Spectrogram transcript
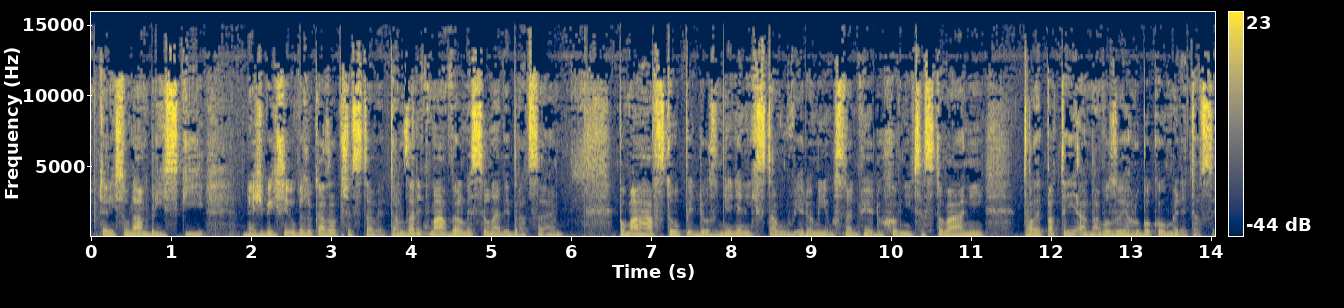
které jsou nám blízký, než bych si vůbec dokázal představit. Tanzanit má velmi silné vibrace, pomáhá vstoupit do změněných stavů vědomí, usnadňuje duchovní cestování, telepatii a navozuje hlubokou meditaci.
